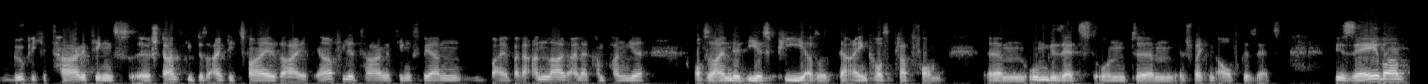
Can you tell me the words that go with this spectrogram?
mögliche Targetings äh, statt, gibt es eigentlich zwei Seiten. Ja? Viele Targetings werden bei, bei der Anlage einer Kampagne auf Seiten der DSP, also der Einkaufsplattform, ähm, umgesetzt und ähm, entsprechend aufgesetzt. Wir selber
